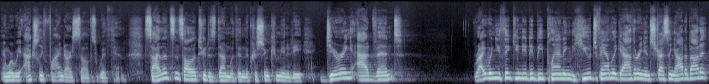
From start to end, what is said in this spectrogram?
and where we actually find ourselves with Him. Silence and solitude is done within the Christian community during Advent Right when you think you need to be planning the huge family gathering and stressing out about it,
